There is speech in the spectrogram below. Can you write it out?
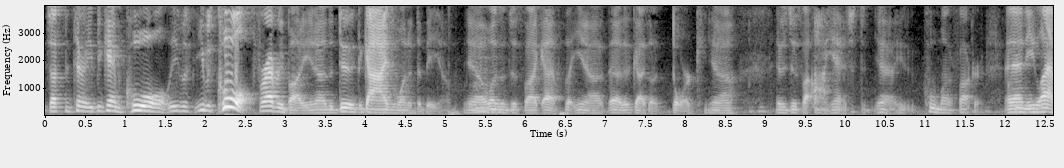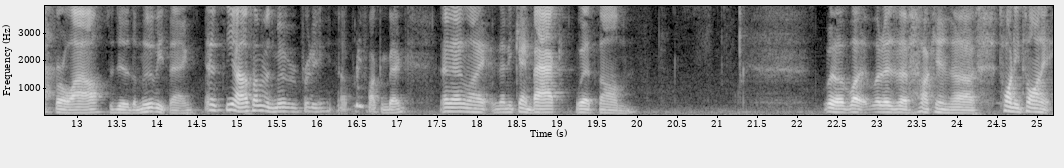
Justin Timberlake he became cool. He was he was cool for everybody. You know, the dude, the guys wanted to be him. You know, it Mhm. wasn't just like, uh, you know, oh, this guy's a dork. You know, it was just like, oh yeah, just yeah, he's a cool motherfucker. And then he left for a while to do the movie thing. And it's you know some of his movies were pretty you know, pretty fucking big. And then like and then he came back with um. Well, what what is a fucking uh, 2020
